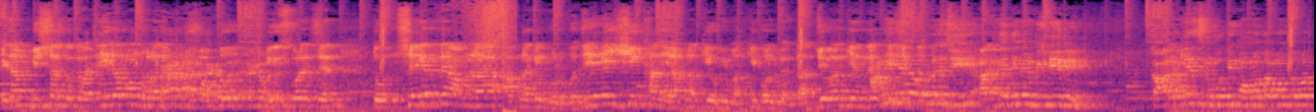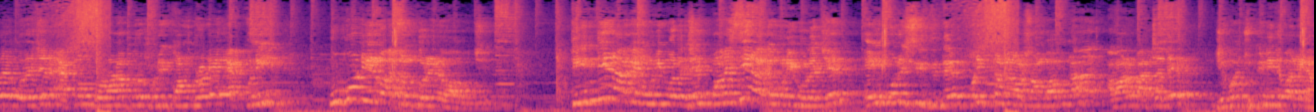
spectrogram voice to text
এটা আমি বিশ্বাস করতে পারছি এইরকম ধরনের হ্যাঁ, হ্যাঁ, শব্দ। ইউজ করেছেন। তো সেক্ষেত্রে আমরা আপনাকে বলব যে এই শিক্ষা নিয়ে আপনার কি অভিমত কি বলবেন? রাজ্য এবং কেন্দ্রের আমি যেটা বলেছি আজকের দিনে মিলিয়ে নিন। কালকে শ্রীমতী মমতা বন্দ্যোপাধ্যায় বলেছেন, এখন করোনা পুরোপুরি কন্ট্রোলে এখনই উপনির্বাচন করে নেওয়া উচিত। তিন দিন আগে উনি বলেছেন, পাঁচ দিন আগে উনি বলেছেন, এই পরিস্থিতিতে পরীক্ষা নেওয়া সম্ভব না, আমার বাচ্চাদের জীবন ঝুঁকি নিতে পারি না।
